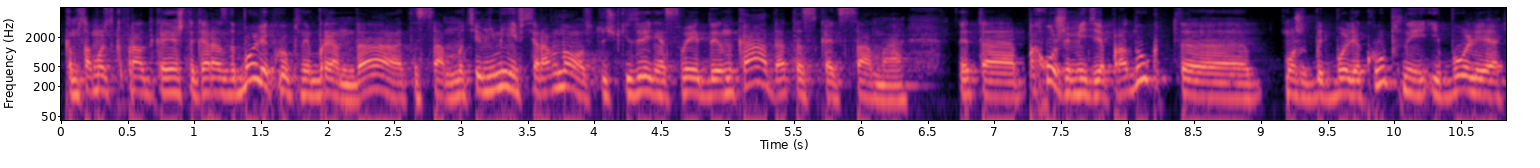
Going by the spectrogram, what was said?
«Комсомольская правда», конечно, гораздо более крупный бренд, да, это сам, но тем не менее все равно с точки зрения своей ДНК, да, так сказать, самое, это похожий медиапродукт, э, может быть более крупный и более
